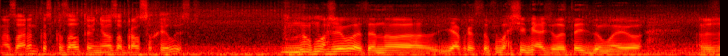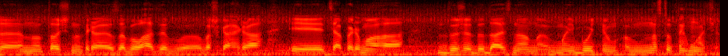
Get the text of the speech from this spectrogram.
Назаренко сказав, ти у нього забрав сухий лист. Ну, може бути, але я просто побачив м'яч летить, думаю, вже ну, точно треба забивати, бо важка гра. І ця перемога дуже додасть нам в майбутньому в наступних матчах.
